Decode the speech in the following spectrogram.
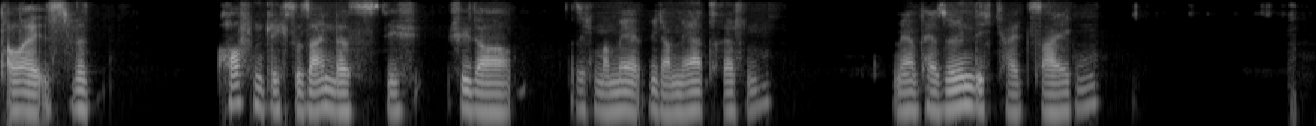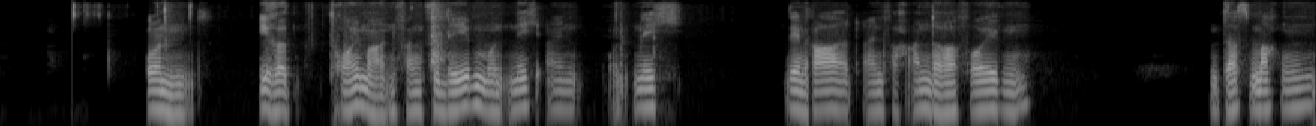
Aber es wird hoffentlich so sein, dass die Schüler sich mal mehr, wieder mehr treffen, mehr Persönlichkeit zeigen und ihre Träume anfangen zu leben und nicht ein, und nicht den Rat einfach anderer folgen und das machen,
